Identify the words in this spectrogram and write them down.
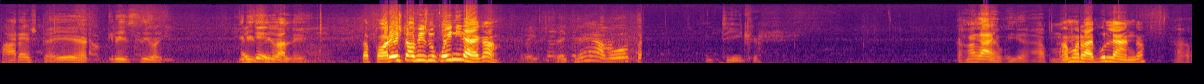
फॉरेस्ट है ये कृषि वाली कृषि? वाले। तब फॉरेस्ट ऑफ़िस में कोई नहीं रहेगा? रहते हैं अब वो तो- ठीक है। कहाँ लाए भैया? आप हम रायपुर ले आएँगे हाँ।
